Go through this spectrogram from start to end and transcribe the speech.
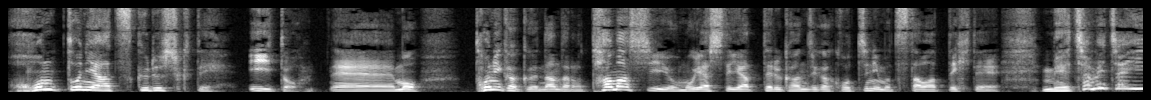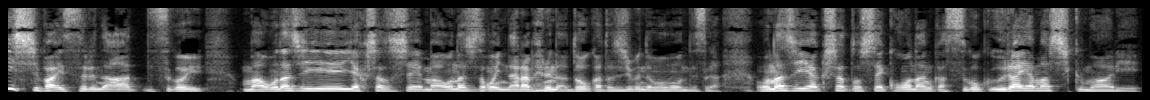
本当に熱苦しくていいと。えー、もう、とにかくなんだろう、魂を燃やしてやってる感じがこっちにも伝わってきて、めちゃめちゃいい芝居するなってすごい、まあ同じ役者として、まあ同じとこに並べるのはどうかと自分でも思うんですが、同じ役者としてこうなんかすごく羨ましくもあり、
